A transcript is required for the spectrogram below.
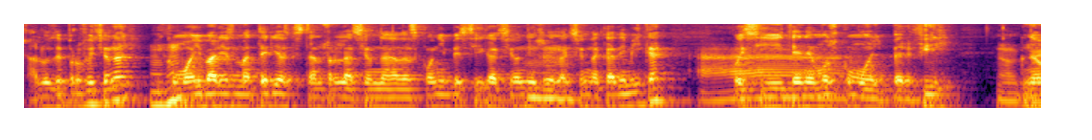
a los de profesional. Y como hay varias materias que están relacionadas con investigación y redacción académica, pues sí Ah. tenemos como el perfil. ¿no?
